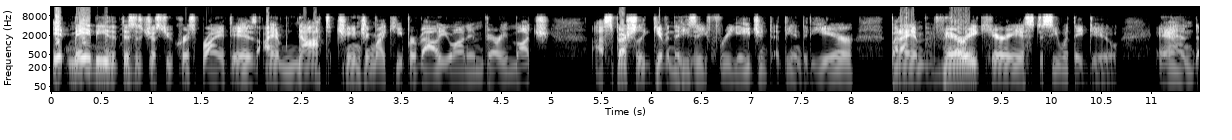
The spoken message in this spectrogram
It may be that this is just who Kris Bryant is. I am not changing my keeper value on him very much, especially given that he's a free agent at the end of the year. But I am very curious to see what they do. And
